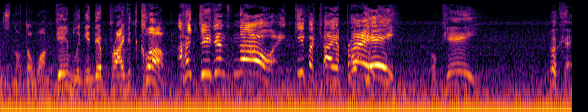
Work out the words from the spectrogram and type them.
was not the one gambling in their private club. I didn't know! Give a guy a break! Okay. Okay. Okay.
